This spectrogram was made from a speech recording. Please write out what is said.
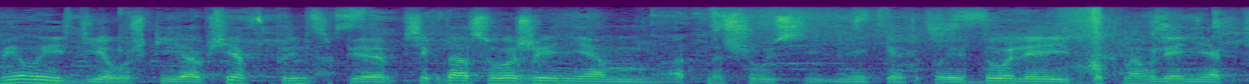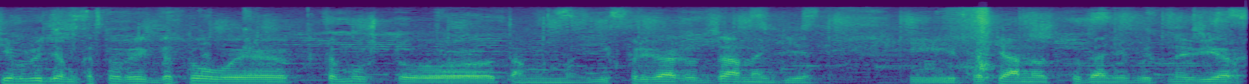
смелые девушки. Я вообще, в принципе, всегда с уважением отношусь и некой такой долей вдохновления к тем людям, которые готовы к тому, что там их привяжут за ноги и потянут куда-нибудь наверх.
